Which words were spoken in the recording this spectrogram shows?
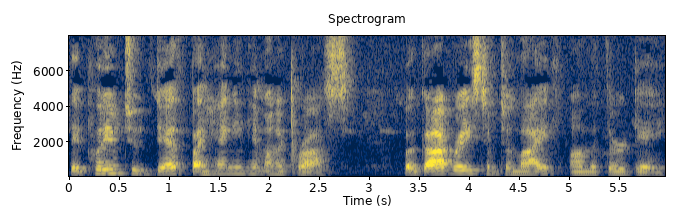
They put him to death by hanging him on a cross, but God raised him to life on the third day.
